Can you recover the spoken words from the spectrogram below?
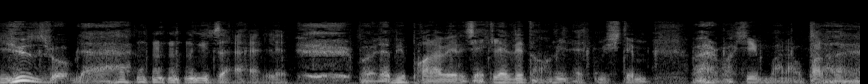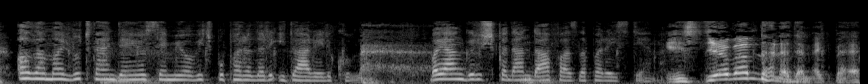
Yüz ruble. Güzel. Böyle bir para vereceklerini tahmin etmiştim. Ver bakayım bana o paraları. Alama lütfen Denyo Semyoviç bu paraları idareli kullan. Bayan Grişka'dan daha fazla para isteyemem. İsteyemem de ne demek be.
